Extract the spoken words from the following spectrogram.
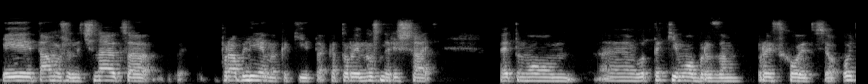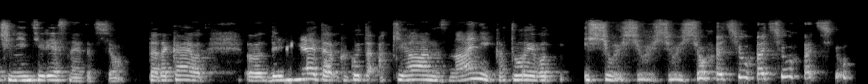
и там уже начинаются проблемы какие-то, которые нужно решать. Поэтому э, вот таким образом происходит все. Очень интересно это все. Это такая вот, э, для меня это какой-то океан знаний, которые вот еще, еще, еще, еще хочу, хочу, хочу,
